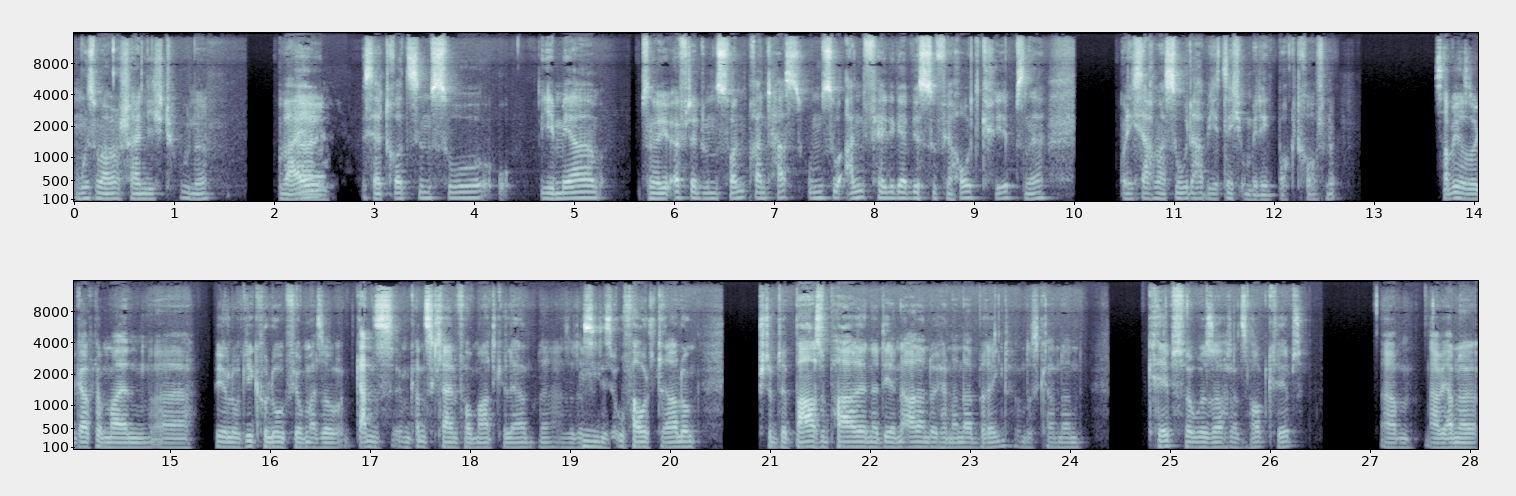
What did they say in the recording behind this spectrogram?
muss man wahrscheinlich tun, ne? Weil Ja, ja. ist ja trotzdem so, je mehr, je öfter du einen Sonnenbrand hast, umso anfälliger wirst du für Hautkrebs, ne? Und ich sag mal so, da habe ich jetzt nicht unbedingt Bock drauf, ne? Das habe ich ja sogar für mein äh, Biologie-Kolloquium, also ganz im ganz kleinen Format gelernt. Ne? Also dass Mhm. diese UV-Strahlung bestimmte Basenpaare in der DNA dann durcheinander bringt und das kann dann Krebs verursachen, also Hautkrebs. Ähm, aber wir haben da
